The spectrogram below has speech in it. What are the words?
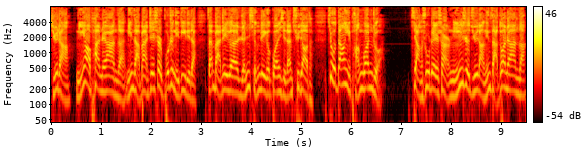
局长，您要判这案子，您咋办？这事儿不是你弟弟的，咱把这个人情这个关系咱去掉，它就当一旁观者，讲述这事儿。您是局长，您咋断这案子？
